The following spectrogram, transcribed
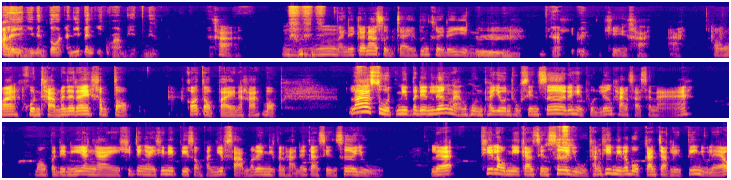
อะไรอย่างนี้เป็นต้น อันนี้เป็นอีกความเห็นหนึ่งค่ะ อืมอันนี้ก็น่าสนใจเพิ่งเคยได้ยินอืมโอเคค่ะอะหวังว่าคนถามน่าจะได้คำตอบข้อต่อไปนะคะ บอก ล่าสุดมีประเด็นเรื่องหนังหุ่นพยนต์ถูกเซ็นเซอร์ด้วยเหตุผลเรื่องทางศาสนา มองประเด็นนี้ยังไง คิดยังไงที่ในปี 2023 เรายังมีปัญหาเรื่องการเซ็นเซอร์อยู่ และที่เรามีการเซ็นเซอร์อยู่ทั้งที่มีระบบการจัดเรตติ้งอยู่แล้ว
